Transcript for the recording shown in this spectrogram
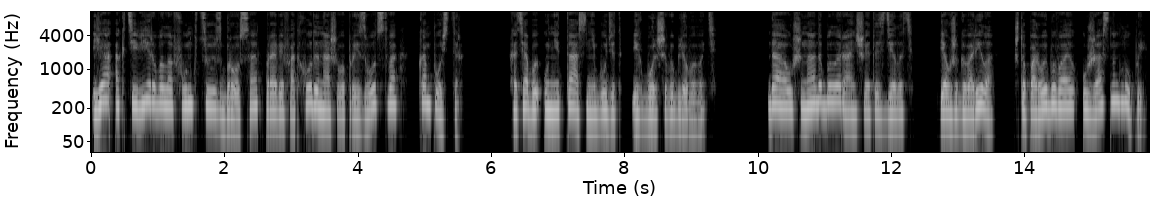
я активировала функцию сброса, отправив отходы нашего производства в компостер. Хотя бы унитаз не будет их больше выблевывать. Да уж, надо было раньше это сделать. Я уже говорила, что порой бываю ужасно глупой.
